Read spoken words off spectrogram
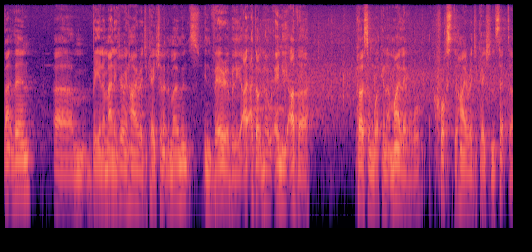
back then. Um, being a manager in higher education at the moment, invariably, I, I don't know any other person working at my level across the higher education sector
